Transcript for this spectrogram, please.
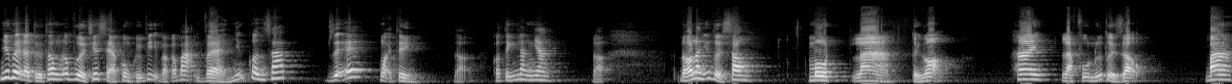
như vậy là Tử Thông đã vừa chia sẻ cùng quý vị và các bạn về những con giáp dễ ngoại tình, đó, có tính lăng nhăng. Đó. Đó là những tuổi sau. Một là tuổi ngọ, hai là phụ nữ tuổi dậu, ba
